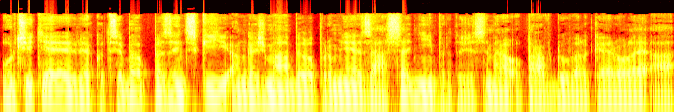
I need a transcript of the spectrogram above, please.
Určitě, jako třeba plzeňský angažmá bylo pro mě zásadní, protože jsem hrál opravdu velké role a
